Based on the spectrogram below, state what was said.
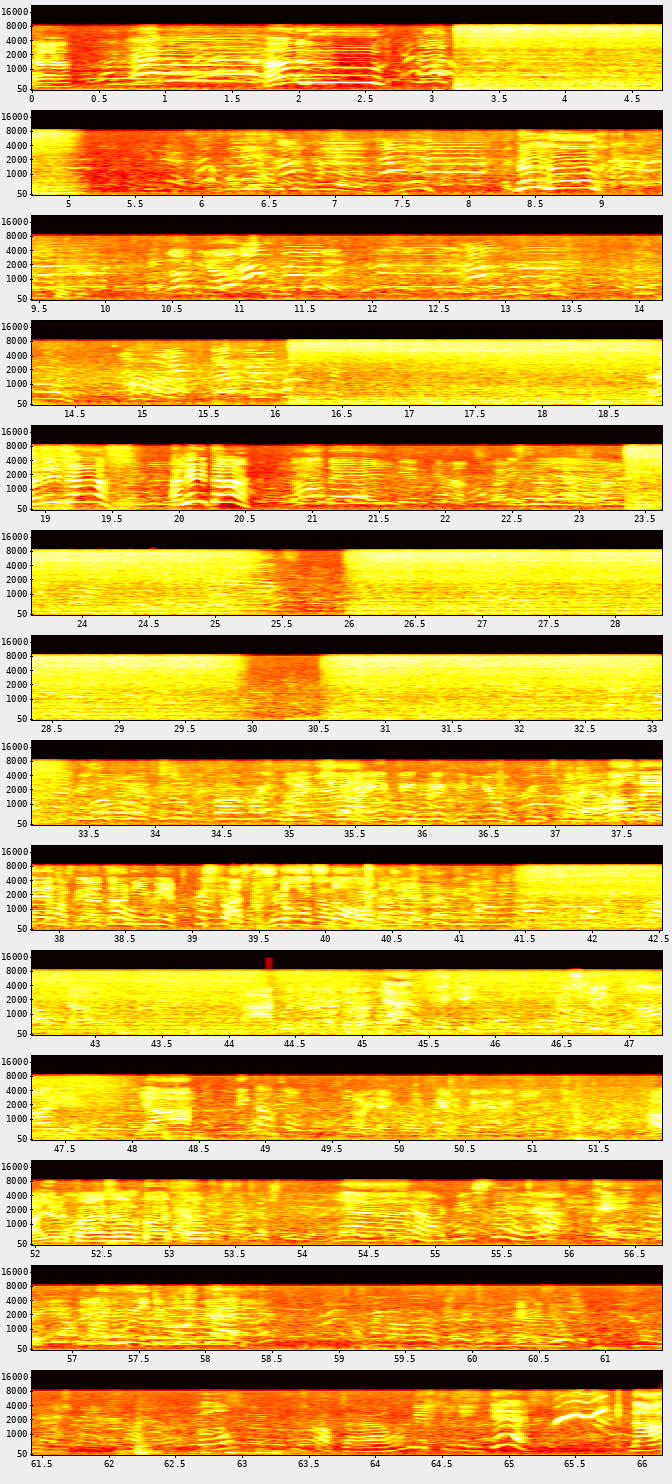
Ja. Houdoe! Doeg, doeg! Raak je Telefoon! Anita! Anita! Nee. Ja, maar ik denk dat je niet jong kunt trouwen. Wel nee, die kunnen toch niet meer. Als gestald staat. toch die man die draait ook met die vrouw. Ah goed, dat is voor hem Ja, misschien, misschien draaien. Ja. Nou, ik denk wel een 40, 45 soort. Ah, jullie pa aan de buitenkant. Ja. Nou, het beste hè. Hey, doe je moeder de groeten? Als we dan uh, vlug Waarom? stap te halen. Biertje drinken. Nou,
